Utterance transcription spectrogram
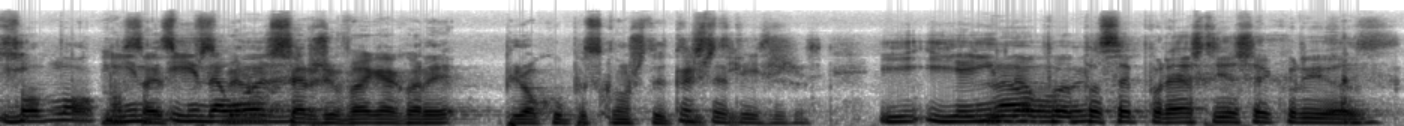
sobe logo. Não E- sei se e perceberam hoje- que Sérgio Veiga agora preocupa-se com Com estatísticas. estatísticas. E, e ainda Não, hoje- passei por esta e achei curioso.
